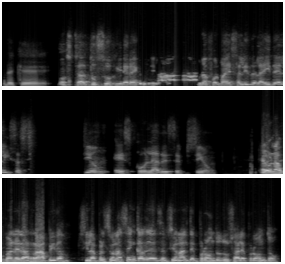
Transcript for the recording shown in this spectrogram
De que, O sea, tú sugieres que una forma de salir de la idealización es con la decepción. Es una manera rápida. Si la persona se encarga de decepcionarte pronto, tú sales pronto.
